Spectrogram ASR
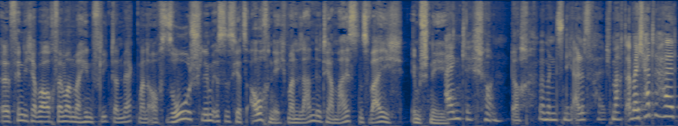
äh, finde ich aber auch, wenn man mal hinfliegt, dann merkt man auch, so schlimm ist es jetzt auch nicht. Man landet ja meistens weich im Schnee. Eigentlich schon, doch, wenn man jetzt nicht alles falsch macht. Aber ich hatte halt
